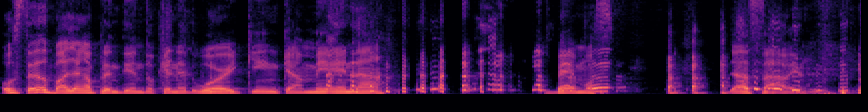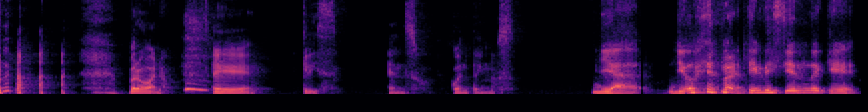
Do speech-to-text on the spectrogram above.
Ustedes vayan aprendiendo que networking, que amena. Vemos. Ya saben. Pero bueno, eh, Chris, Enzo, cuéntenos. Ya, yo voy a partir diciendo que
